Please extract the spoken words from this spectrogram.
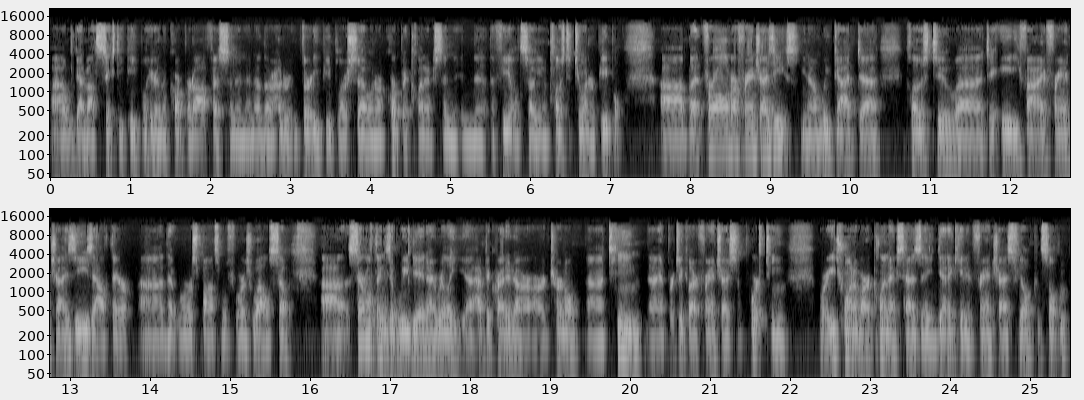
Uh, we've got about 60 people here in the corporate office, and another 130 people or so in our corporate clinics in, in the, the field. So you know, close to 200 people. Uh, but for all of our franchisees. You know, we've got uh, close to uh, to 85 franchisees out there uh, that we're responsible for as well. So, several things that we did. And I really have to credit our, our internal team, in particular our franchise support team, where each one of our clinics has a dedicated franchise field consultant.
